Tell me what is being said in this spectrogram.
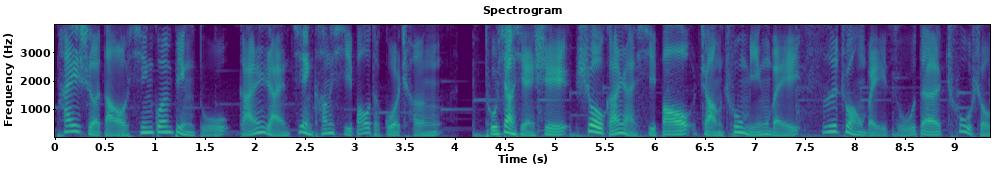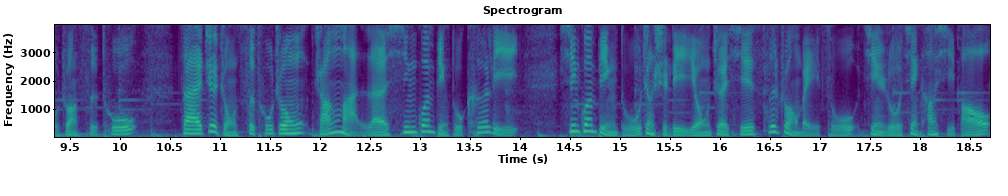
拍摄到新冠病毒感染健康细胞的过程。图像显示，受感染细胞长出名为丝状尾足的触手状刺突。在这种刺突中长满了新冠病毒颗粒，新冠病毒正是利用这些丝状尾足进入健康细胞，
